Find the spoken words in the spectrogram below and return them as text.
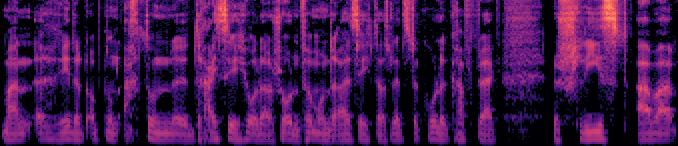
Man äh, redet, ob nun 38 oder schon 35 das letzte Kohlekraftwerk schließt, aber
